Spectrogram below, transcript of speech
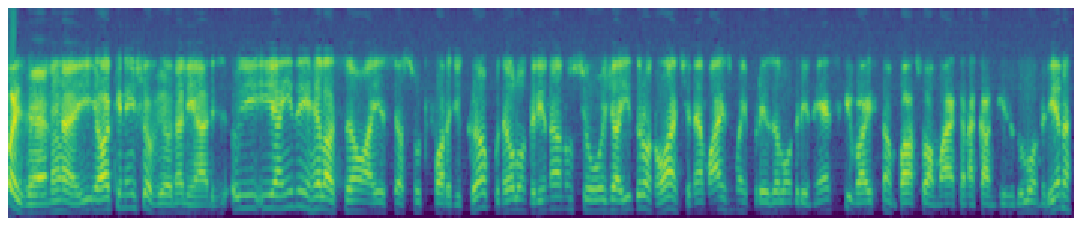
Pois é, né? E ó que nem choveu, né, Linhares? E, e, ainda em relação a esse assunto fora de campo, né, o Londrina anunciou hoje a Hidronorte, né? Mais uma empresa londrinense que vai estampar sua marca na camisa do Londrina,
